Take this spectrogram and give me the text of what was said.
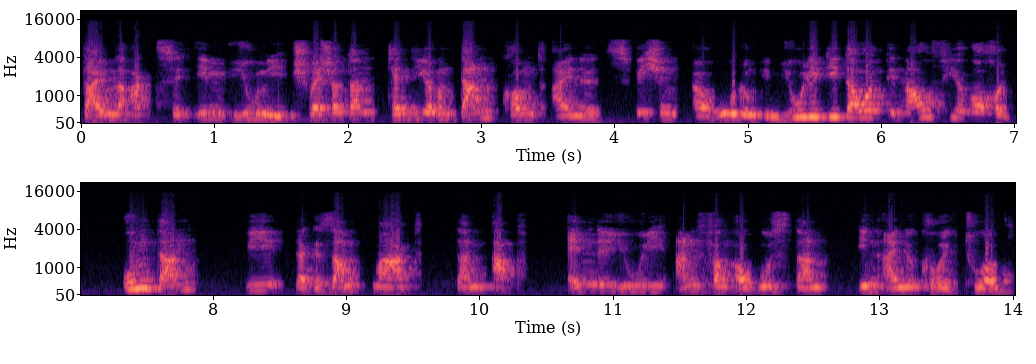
Daimler-Aktie im Juni schwächer dann tendieren. Dann kommt eine Zwischenerholung im Juli, die dauert genau vier Wochen, um dann wie der Gesamtmarkt dann ab Ende Juli, Anfang August dann in eine Korrektur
